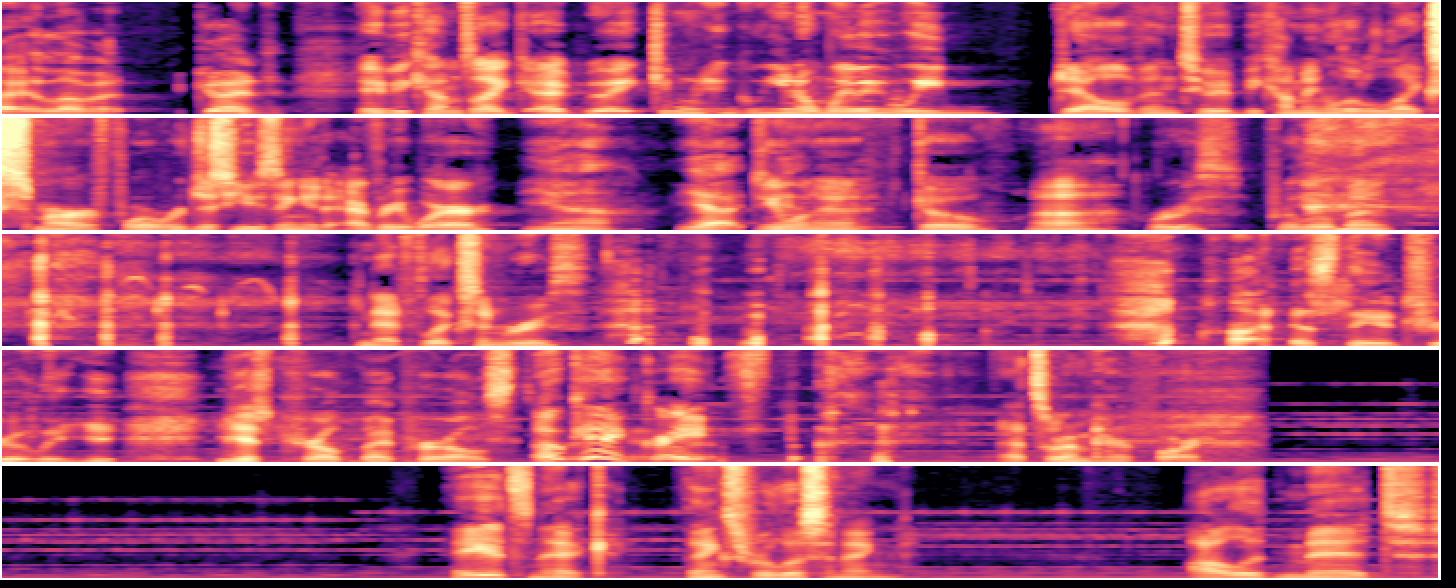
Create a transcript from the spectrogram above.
I love it. Good. It becomes like, uh, can- you know, maybe we delve into it becoming a little like Smurf, where we're just using it everywhere. Yeah. Yeah. Do you want to go uh, Ruth for a little bit? Netflix and Ruth? Wow. Honestly and truly, you, you just curled my pearls. Okay, great. That's what I'm here for. Hey, it's Nick. Thanks for listening. I'll admit,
